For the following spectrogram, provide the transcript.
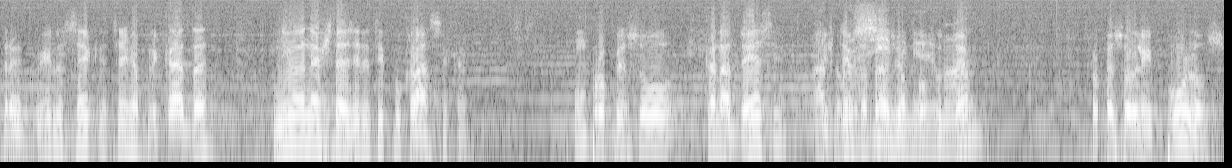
tranquilo sem que seja aplicada nenhuma anestesia de tipo clássica. Um professor canadense que esteve no Brasil há pouco irmão. tempo, professor Lee Pulos,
